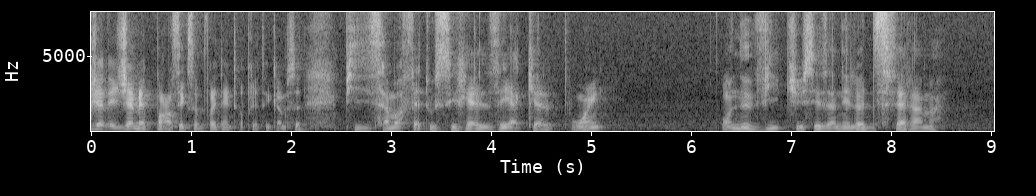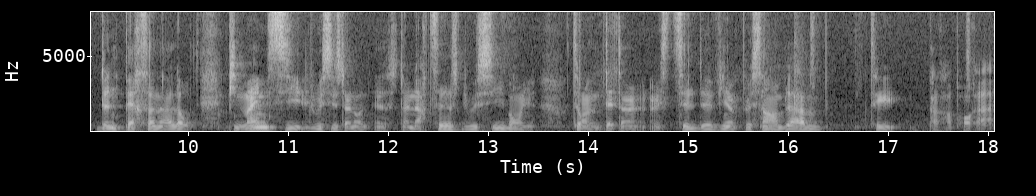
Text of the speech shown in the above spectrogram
j'avais jamais pensé que ça pouvait être interprété comme ça. Puis ça m'a fait aussi réaliser à quel point on a vécu ces années-là différemment, d'une personne à l'autre. Puis même si lui aussi c'est un, euh, un artiste, lui aussi, bon, on a peut-être un, style de vie un peu semblable par rapport à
